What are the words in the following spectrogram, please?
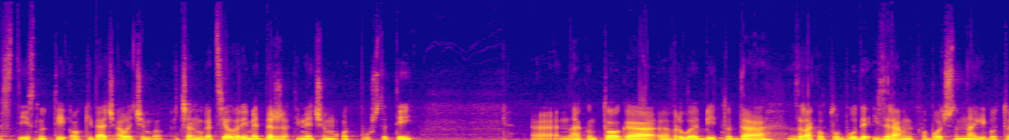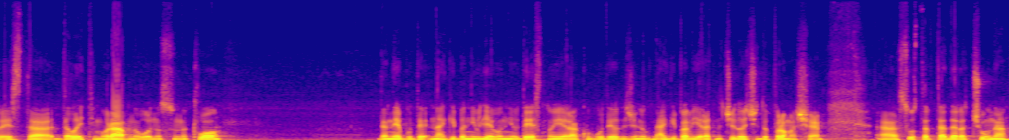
stisnuti okidač, ali ćemo, ga cijelo vrijeme držati, nećemo otpuštati. Nakon toga vrlo je bitno da zrakoplov bude izravnat po bočnom nagibu, to jest da, da letimo ravno u odnosu na tlo da ne bude nagiba ni u lijevo ni u desno, jer ako bude određenog nagiba, vjerojatno će doći do promašaja. Sustav tada računa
